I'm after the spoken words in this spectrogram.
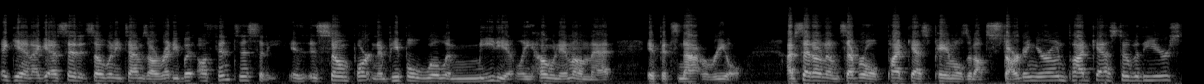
again, I've said it so many times already, but authenticity is, is so important, and people will immediately hone in on that if it's not real. I've said on, on several podcast panels about starting your own podcast over the years,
